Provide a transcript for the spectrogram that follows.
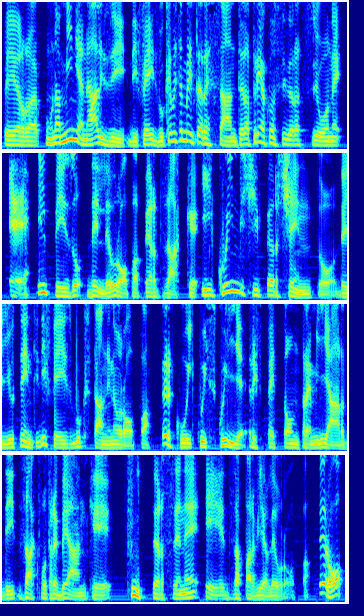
per una mini analisi di Facebook che mi sembra interessante interessante, la prima considerazione è il peso dell'Europa per Zack. Il 15% degli utenti di Facebook stanno in Europa, per cui qui squiglie rispetto a un 3 miliardi. Zack potrebbe anche futtersene e zappar via l'Europa. Però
